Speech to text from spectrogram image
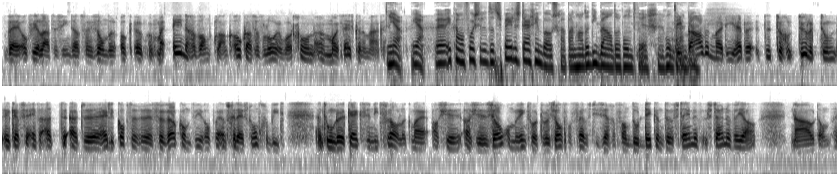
wij ook weer laten zien dat we zonder ook, ook, ook maar enige wandklank, ook als er verloren wordt, gewoon een mooi feest kunnen maken. Ja, ja. Ik kan me voorstellen dat de spelers daar geen boodschap aan hadden. Die baalden rondweg, rond Die baalden, maar die hebben natuurlijk toen... Ik heb ze even uit, uit de helikopter verwelkomd weer op Enschede's grondgebied. En toen eh, keken ze niet vrolijk. Maar als je, als je zo omringd wordt door zoveel fans die zeggen van... doe dik en steunen, steunen we jou. Nou, dan, eh,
